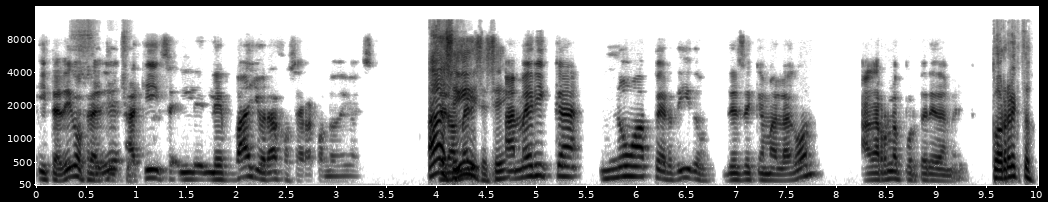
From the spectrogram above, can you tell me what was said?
y te digo, Freddy, aquí le, va a llorar José cuando diga eso. Ah, sí, América, sí, sí. América no ha perdido desde que Malagón agarró la portería de América. Correcto.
